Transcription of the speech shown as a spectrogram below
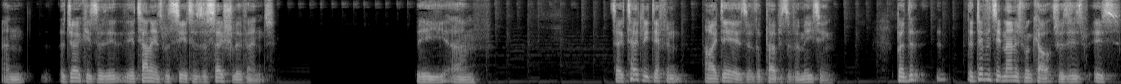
And the joke is that the, the Italians would see it as a social event the um, so totally different ideas of the purpose of a meeting. But the, the difference in management cultures is is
